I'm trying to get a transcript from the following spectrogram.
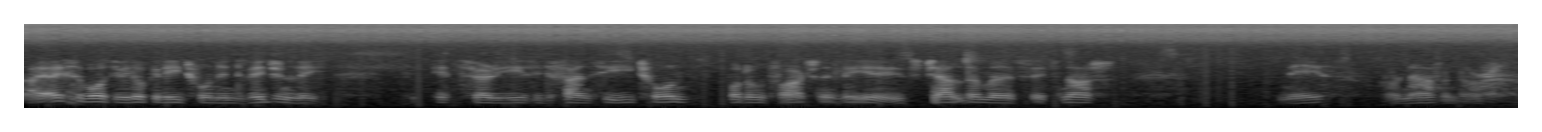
I, I suppose if you look at each one individually, it's very easy to fancy each one. But unfortunately, it's Cheltenham and it's it's not Or Navan or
